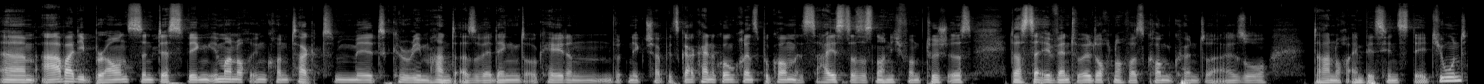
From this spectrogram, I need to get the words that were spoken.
Ähm, aber die Browns sind deswegen immer noch in Kontakt mit Kareem Hunt. Also wer denkt, okay, dann wird Nick Chubb jetzt gar keine Konkurrenz bekommen. Es heißt, dass es noch nicht vom Tisch ist, dass da eventuell doch noch was kommen könnte. Also da noch ein bisschen stay tuned.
